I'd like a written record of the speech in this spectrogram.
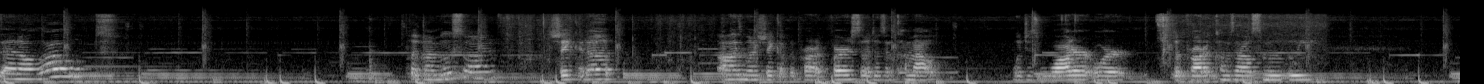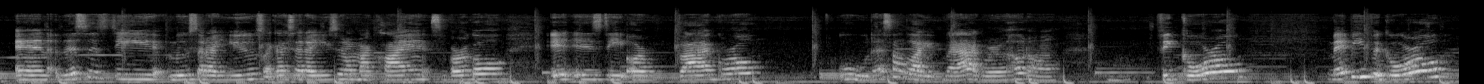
that all out, put my mousse on, shake it up. I always want to shake up the product first so it doesn't come out with just water or the product comes out smoothly. And this is the mousse that I use. Like I said, I use it on my clients, Virgo. It is the Orvagro. Ooh, that sounds like Viagra. Hold on. Vigoro? Maybe Vigoro?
